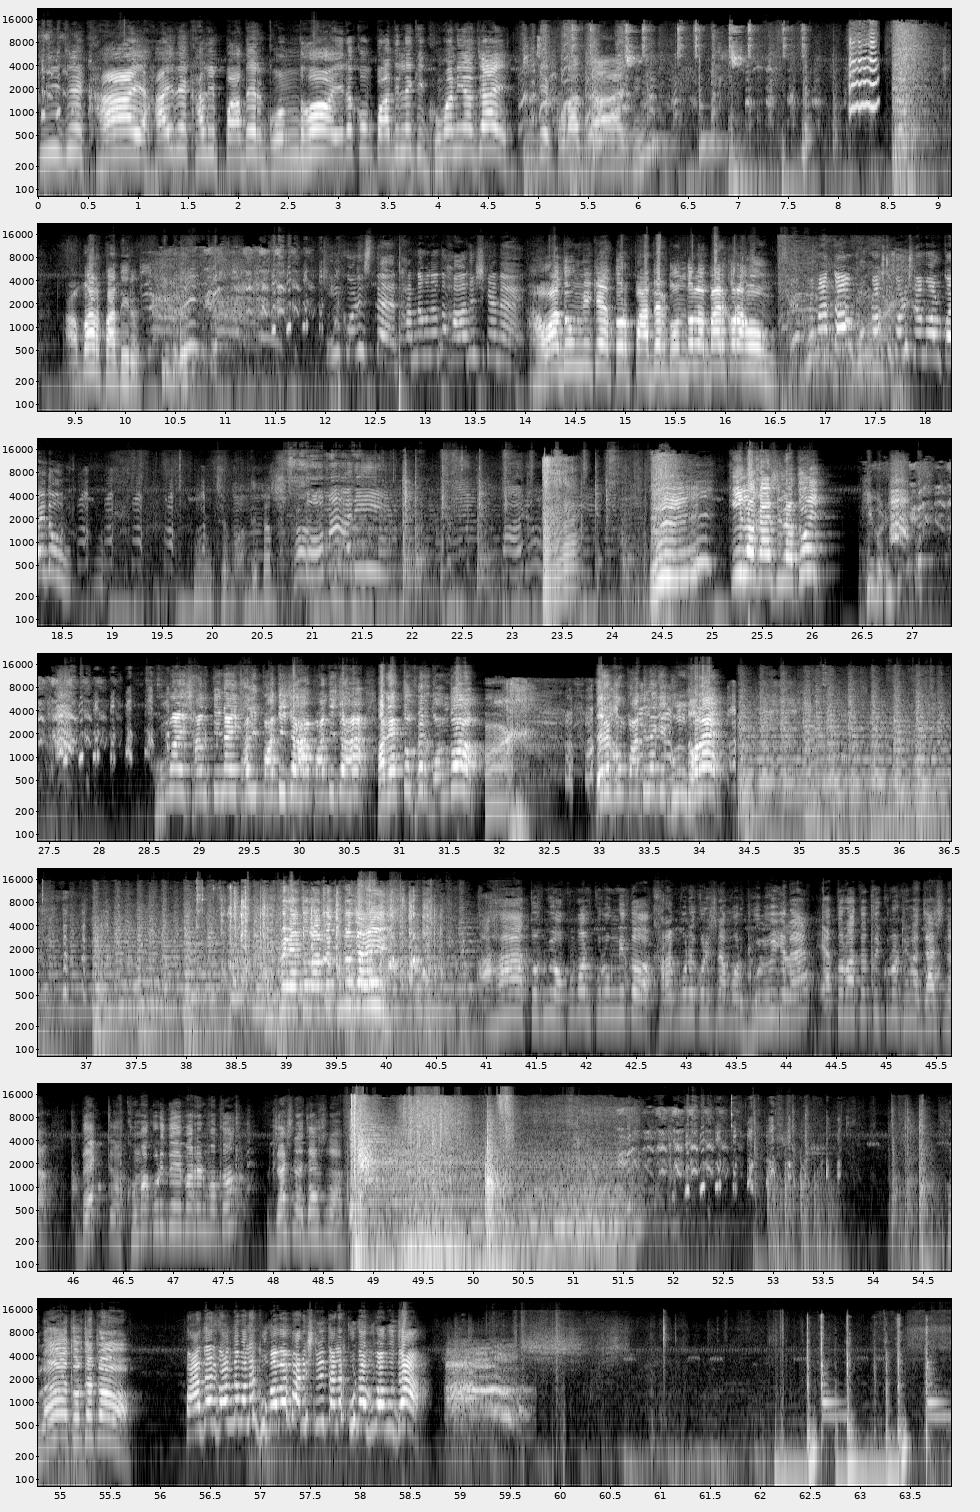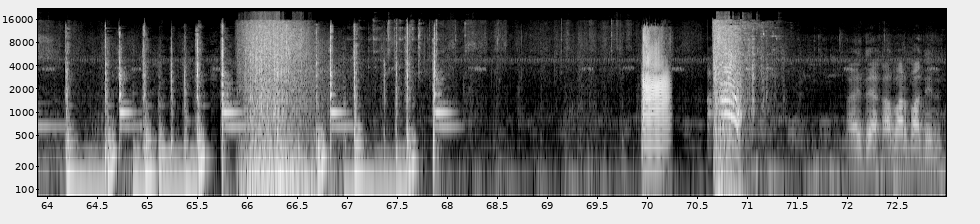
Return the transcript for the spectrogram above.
কি যে খায়? হাই রে খালি পাদের গন্ধ। এরকম পা দিলে কি ঘুমানিয়া যায়? কি যে করা যায়? আবার পাদিল ঠান্ডা হাওয়া দিস কেন? নিকে তোর পাদের গন্ধলা বাইর করা হোম ঘুমা ঘুম নষ্ট করিস না মোর কই দুন যে বাদিটা তোমারি কি লাগাইছিলা তুই? ঘুমাই শান্তি নাই, খালি পাদি যাহা পাদি যাহা, আর এত ফের গন্ধ? এরকম পাদি লাগে ঘুম ধরে? ফের এত রাতে কোনে যাইস আহা, তোকে আমি অপমান করুম নি তো। খারাপ মনে করিস না, মোর ভুল হয়ে গেলে। এত রাতে তুই কোনো ঠিনা যাস না। দেখ, ক্ষমা করে দে এবারের মতো। যাস না যাস না। খোলা, দরজাটা। পাদের গন্ধ বলে ঘুমাবা পারিস নি তাহলে কুনা ঘুমাবো দা দেখ আবার বাদিল।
